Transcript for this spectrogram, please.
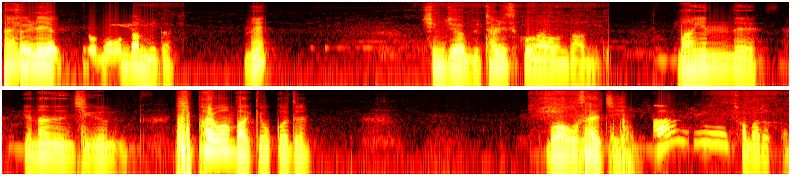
전례역으로 뭐 온답니다. 네? 심지어 뮤탈리스코 날아온다는데. 망했네. 야, 나는 지금 18원밖에 없거든. 뭐하고 살지. 아, 차 맞았다.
